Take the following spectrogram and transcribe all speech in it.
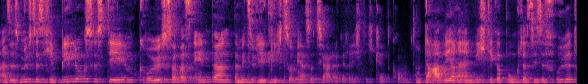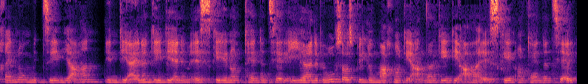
Also es müsste sich im Bildungssystem größer was ändern, damit es wirklich zu mehr sozialer Gerechtigkeit kommt. Und da wäre ein wichtiger Punkt, dass diese frühe Trennung mit zehn Jahren in die einen, die in die NMS gehen und tendenziell eher eine Berufsausbildung machen und die anderen, die in die AHS gehen und tendenziell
